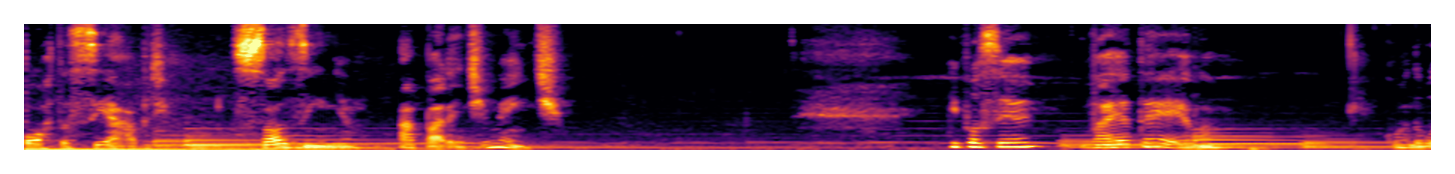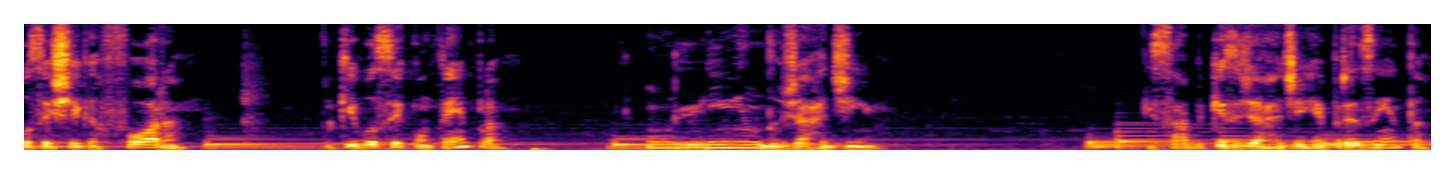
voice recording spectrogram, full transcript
porta se abre, sozinha, aparentemente. E você vai até ela. Quando você chega fora, o que você contempla? Um lindo jardim. E sabe o que esse jardim representa?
